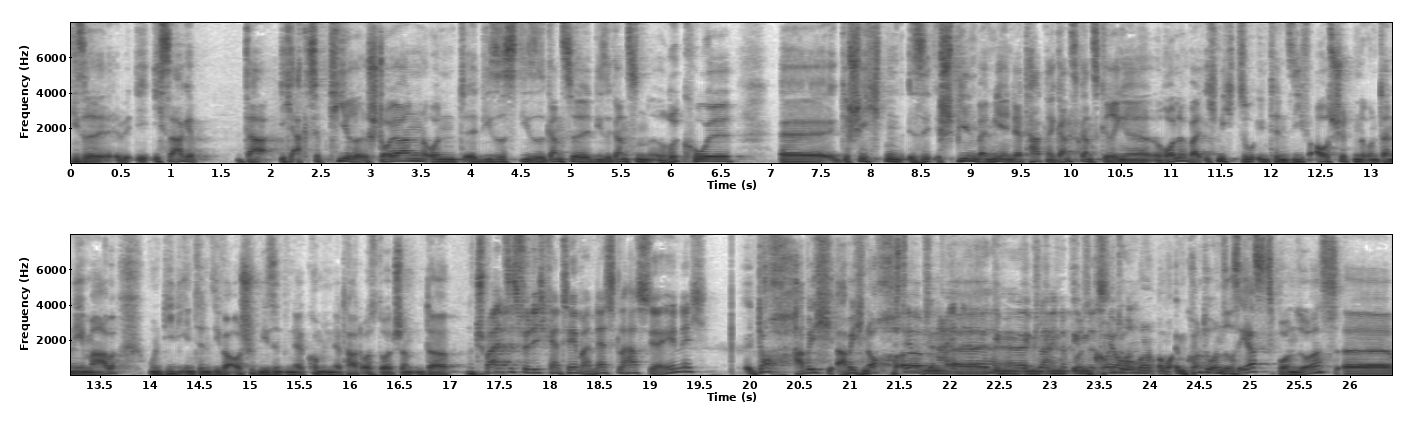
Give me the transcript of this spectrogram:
diese, ich sage, da ich akzeptiere Steuern und äh, dieses, diese ganze, diese ganzen Rückhol äh, Geschichten spielen bei mir in der Tat eine ganz, ganz geringe Rolle, weil ich nicht so intensiv ausschüttende Unternehmen habe. Und die, die intensiver ausschütten, die sind in der, kommen in der Tat aus Deutschland. Und da und Schweiz ist für dich kein Thema. Nestle hast du ja eh nicht. Doch, habe ich, hab ich noch Stimmt, ähm, eine, äh, im, im, im, im, Konto, im Konto unseres Erstsponsors. Äh,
